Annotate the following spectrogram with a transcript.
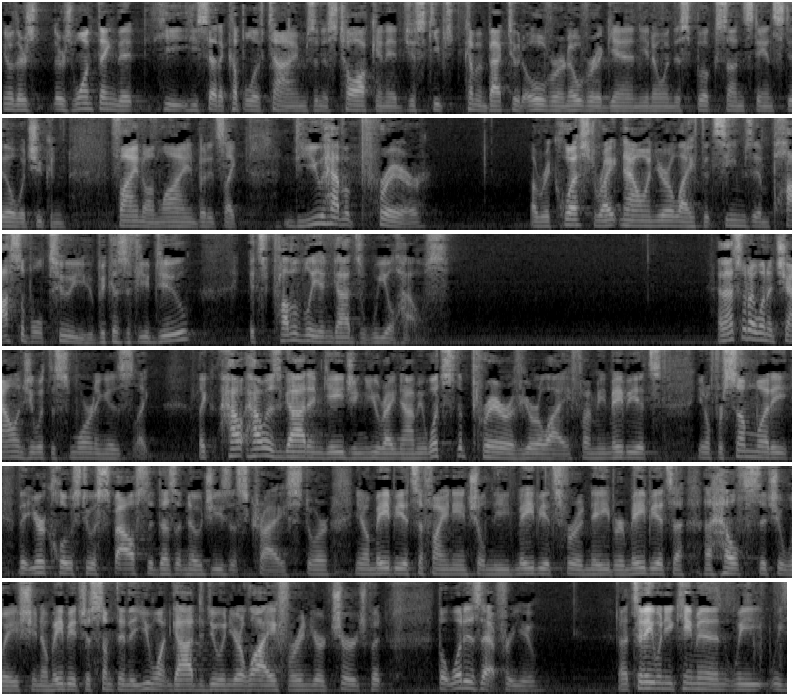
You know, there's, there's one thing that he, he said a couple of times in his talk, and it just keeps coming back to it over and over again, you know, in this book, Sun Stand Still, which you can find online. But it's like, do you have a prayer, a request right now in your life that seems impossible to you? Because if you do, it's probably in God's wheelhouse. And that's what I want to challenge you with this morning is like, like how, how is god engaging you right now i mean what's the prayer of your life i mean maybe it's you know, for somebody that you're close to, a spouse that doesn't know Jesus Christ. Or, you know, maybe it's a financial need. Maybe it's for a neighbor. Maybe it's a, a health situation. You know, maybe it's just something that you want God to do in your life or in your church. But, but what is that for you? Uh, today, when you came in, we, we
